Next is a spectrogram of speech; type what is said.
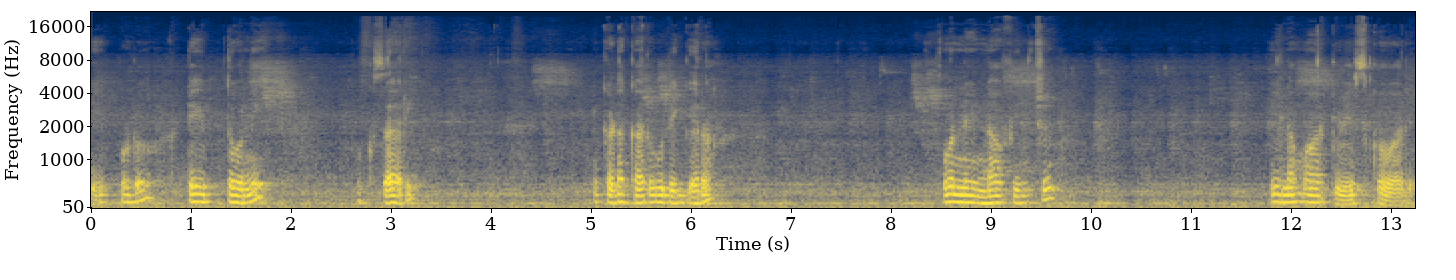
ఇప్పుడు టేప్తోని ఒకసారి ఇక్కడ కరువు దగ్గర వన్ అండ్ హాఫ్ ఇంచు ఇలా మార్క్ వేసుకోవాలి.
